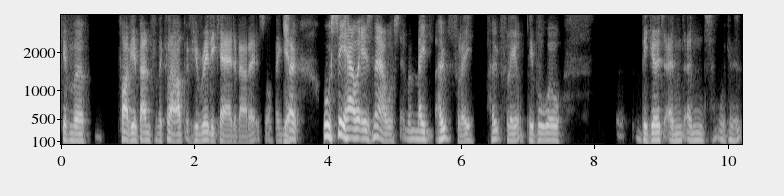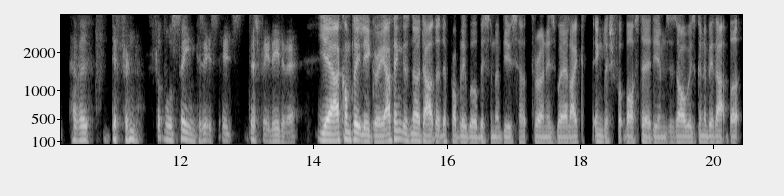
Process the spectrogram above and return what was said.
give them a five-year ban from the club if you really cared about it, sort of thing. Yeah. So we'll see how it is now. We'll see, maybe, hopefully, hopefully, people will be good and and we can have a different football scene because it's it's desperately need of it. Yeah, I completely agree. I think there's no doubt that there probably will be some abuse thrown his way. Like English football stadiums is always going to be that, but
